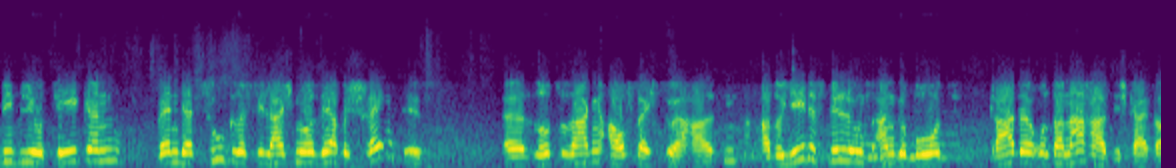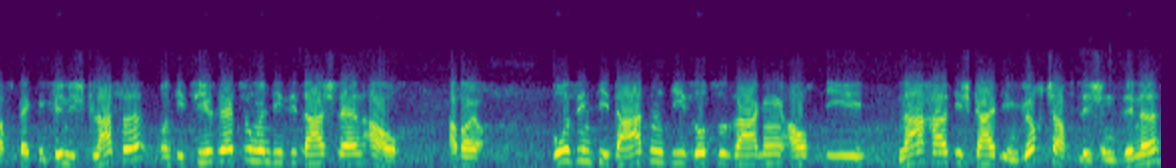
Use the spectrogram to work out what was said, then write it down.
Bibliotheken, wenn der Zugriff vielleicht nur sehr beschränkt ist, äh, sozusagen aufrechtzuerhalten. Also jedes Bildungsangebot, gerade unter Nachhaltigkeitsaspekten, finde ich klasse und die Zielsetzungen, die Sie darstellen, auch. Aber wo sind die Daten, die sozusagen auch die Nachhaltigkeit im wirtschaftlichen Sinne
